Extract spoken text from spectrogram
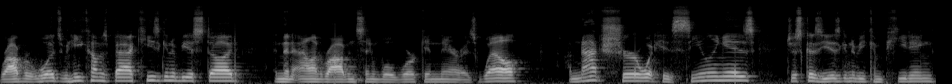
Robert Woods, when he comes back, he's going to be a stud. And then Allen Robinson will work in there as well. I'm not sure what his ceiling is, just because he is going to be competing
